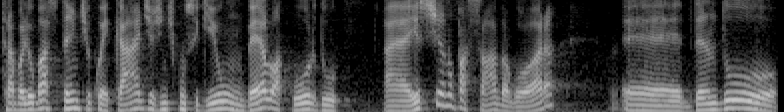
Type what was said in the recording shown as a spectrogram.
trabalhou bastante com o ECAD, a gente conseguiu um belo acordo uh, este ano passado agora, é, dando...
